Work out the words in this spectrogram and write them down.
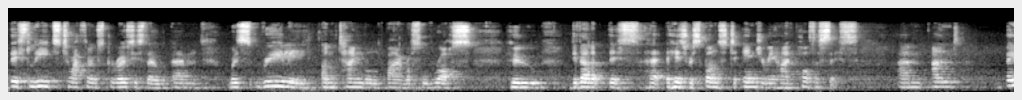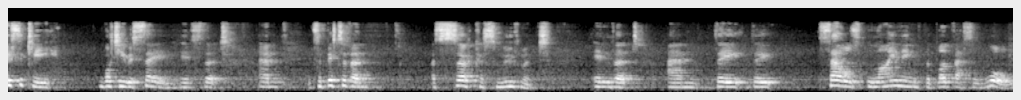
this leads to atherosclerosis, though, um, was really untangled by Russell Ross, who developed this uh, his response to injury hypothesis. Um, and basically, what he was saying is that um, it's a bit of a, a circus movement in that um, the, the cells lining the blood vessel wall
